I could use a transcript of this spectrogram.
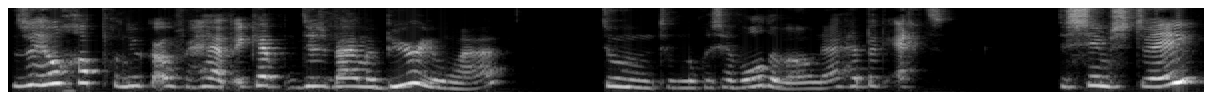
dat is heel grappig nu ik erover heb. Ik heb dus bij mijn buurjongen, toen, toen nog in Zeewolde woonde, heb ik echt de Sims 2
